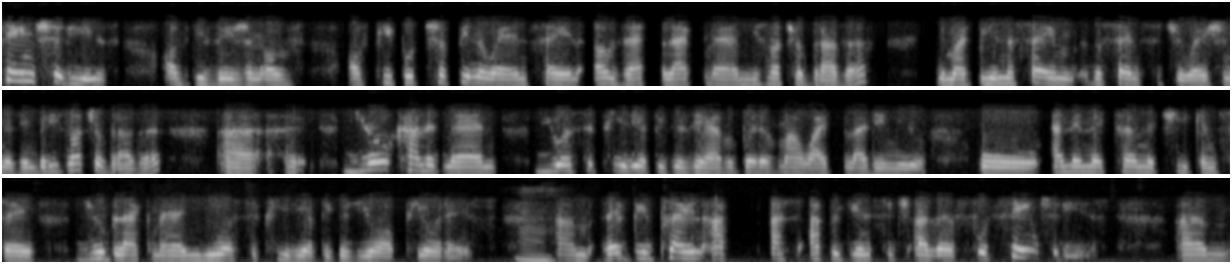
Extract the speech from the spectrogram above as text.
centuries of division of of people chipping away and saying oh that black man he's not your brother you might be in the same the same situation as him, but he's not your brother. Uh, you're a colored man. You are superior because you have a bit of my white blood in you. Or and then they turn the cheek and say, "You black man, you are superior because you are pure race." Mm. Um, they've been playing up, us up against each other for centuries, um,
